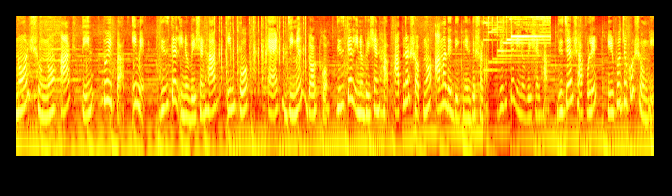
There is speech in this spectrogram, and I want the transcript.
নয় শূন্য আট তিন দুই পাঁচ। Email digital innovation hub info at Gmail dot com digital innovation hub আপনার স্বপ্ন, আমাদের দিক নির্দেশনা। ডিজিটাল ইনোভেশন হাব ডিজিটাল সাফল্যের নির্ভরযোগ্য সঙ্গী।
